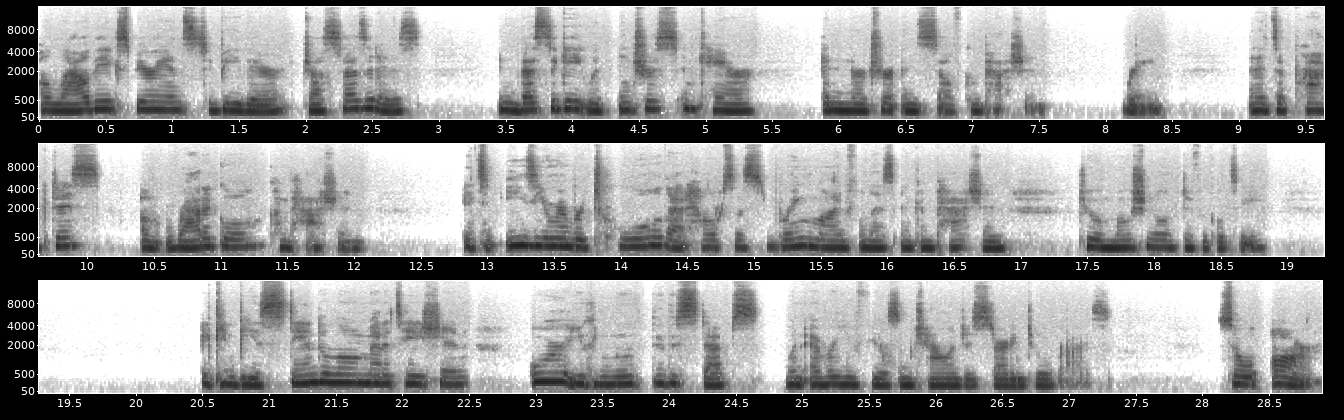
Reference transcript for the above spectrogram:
allow the experience to be there just as it is, investigate with interest and care, and nurture and self compassion. RAIN. And it's a practice of radical compassion. It's an easy to remember tool that helps us bring mindfulness and compassion to emotional difficulty. It can be a standalone meditation, or you can move through the steps whenever you feel some challenges starting to arise. So, R,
